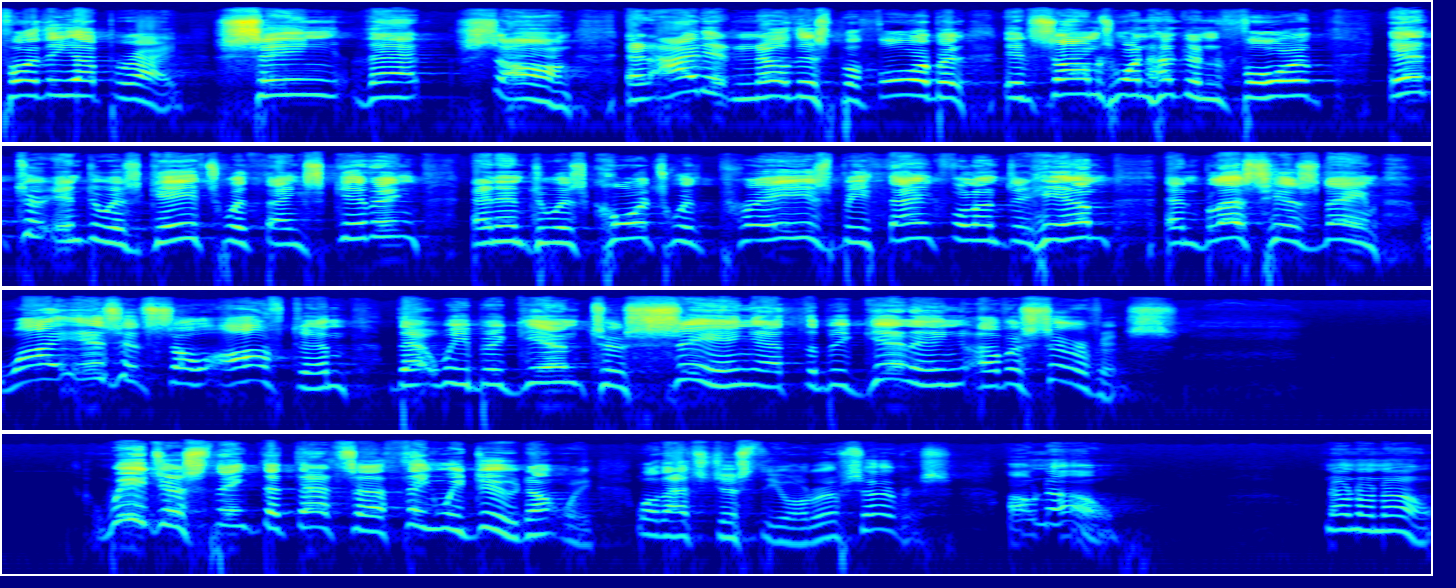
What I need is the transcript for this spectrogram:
for the upright. Sing that song. And I didn't know this before, but in Psalms 104, enter into his gates with thanksgiving and into his courts with praise. Be thankful unto him and bless his name. Why is it so often that we begin to sing at the beginning of a service? We just think that that's a thing we do, don't we? Well, that's just the order of service. Oh, no. No, no, no.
